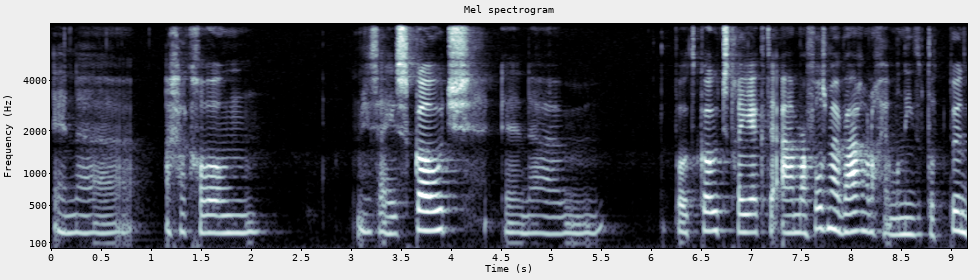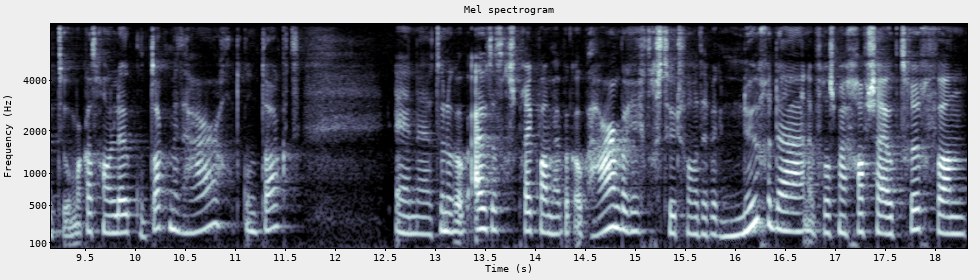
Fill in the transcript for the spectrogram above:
En uh, eigenlijk gewoon, zij is coach en um, bood coach trajecten aan. Maar volgens mij waren we nog helemaal niet op dat punt toe. Maar ik had gewoon leuk contact met haar, goed contact. En uh, toen ik ook uit dat gesprek kwam, heb ik ook haar een bericht gestuurd van wat heb ik nu gedaan. En volgens mij gaf zij ook terug van,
